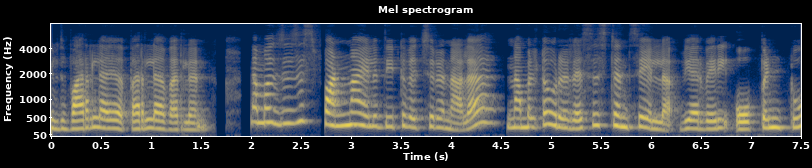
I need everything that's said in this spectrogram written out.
இது வரல வரல வரலன்னு. நம்ம ஜஸ்ட் ஃபன்னாக எழுதிட்டு வச்சுறனால நம்மள்ட்ட ஒரு ரெசிஸ்டன்ஸே இல்லை. We are very open to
